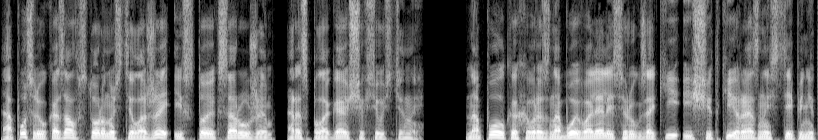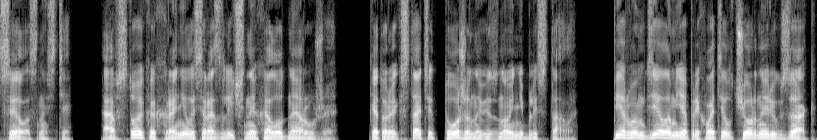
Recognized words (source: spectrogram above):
а после указал в сторону стеллажей и стоек с оружием, располагающихся у стены. На полках в разнобой валялись рюкзаки и щитки разной степени целостности, а в стойках хранилось различное холодное оружие, которое, кстати, тоже новизной не блистало. Первым делом я прихватил черный рюкзак,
